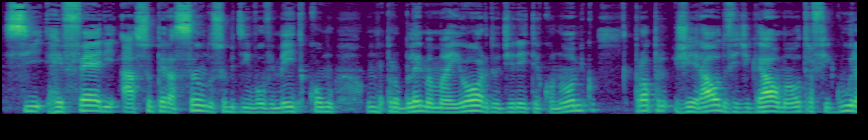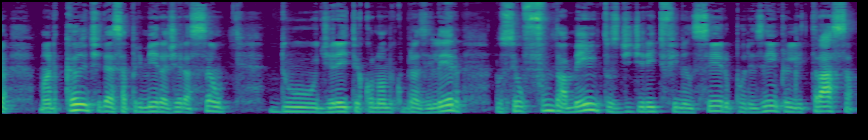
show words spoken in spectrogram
se refere à superação do subdesenvolvimento como um problema maior do direito econômico. O próprio Geraldo Vidigal, uma outra figura marcante dessa primeira geração do direito econômico brasileiro, no seu Fundamentos de Direito Financeiro, por exemplo, ele traça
